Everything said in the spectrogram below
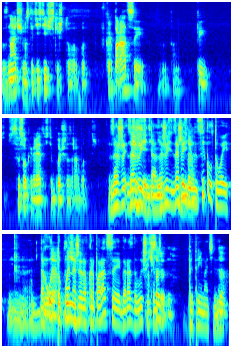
значимо статистически, что вот в корпорации ну, там, ты с высокой вероятностью больше заработаешь. За, жи- за жизнь, да, за, жизнь, за жизненный да. цикл твой доход да, топ-менеджера в корпорации гораздо выше, Абсолютно. чем предприниматель. Да.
